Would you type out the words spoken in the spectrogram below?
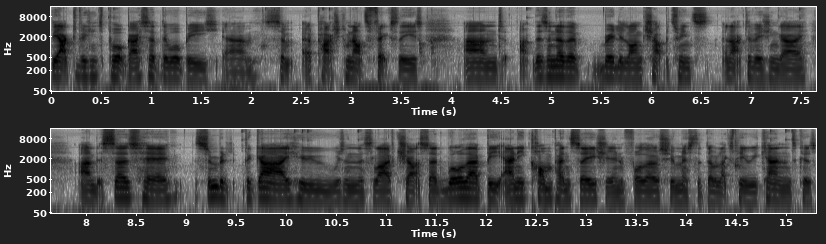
the Activision support guy said there will be um, some a patch coming out to fix these, and uh, there's another really long chat between an Activision guy, and it says here, somebody, the guy who was in this live chat said, "Will there be any compensation for those who missed the double XP weekend?" Because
